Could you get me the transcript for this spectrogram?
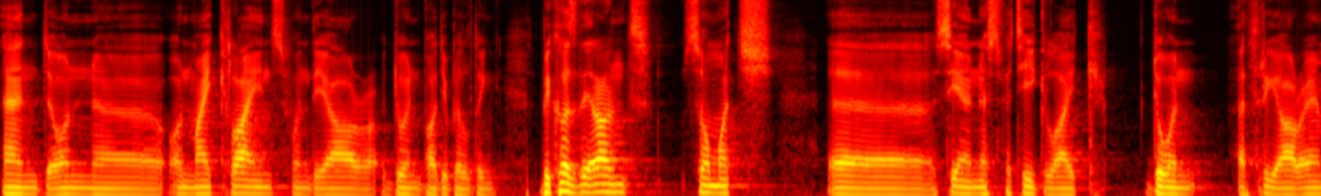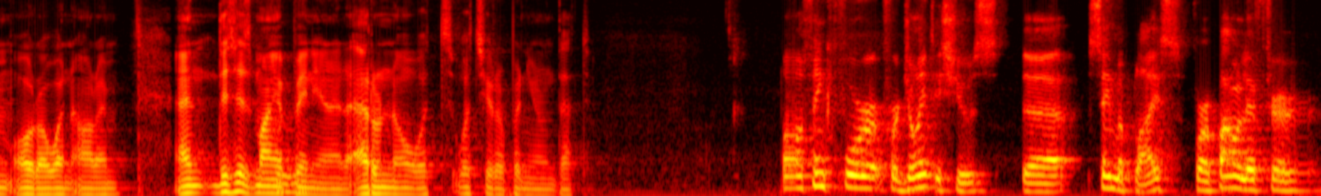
and on uh, on my clients when they are doing bodybuilding because there aren't so much uh, CNS fatigue like doing a 3RM or a 1RM. And this is my Mhm. opinion. and I don't know what what's your opinion on that. Well, I think for for joint issues, the same applies. For a powerlifter,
